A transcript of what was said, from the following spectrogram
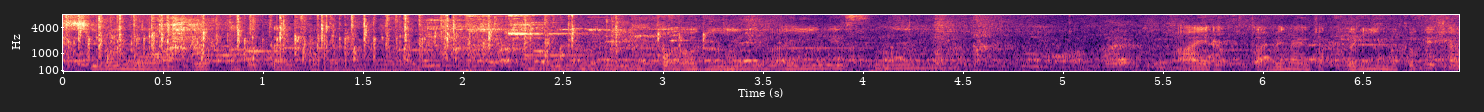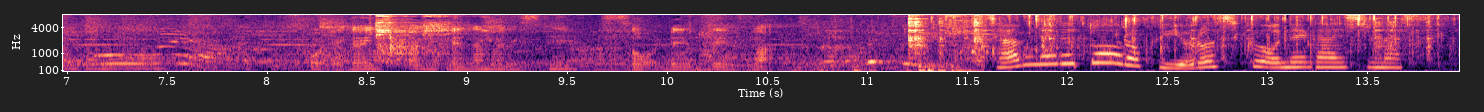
白ノワールを食べたいと思います。うんこの理由はいいですね早く食べないとクリーム溶けちゃうかな。これが一番の目玉ですね。それでは。チャンネル登録よろしくお願いします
